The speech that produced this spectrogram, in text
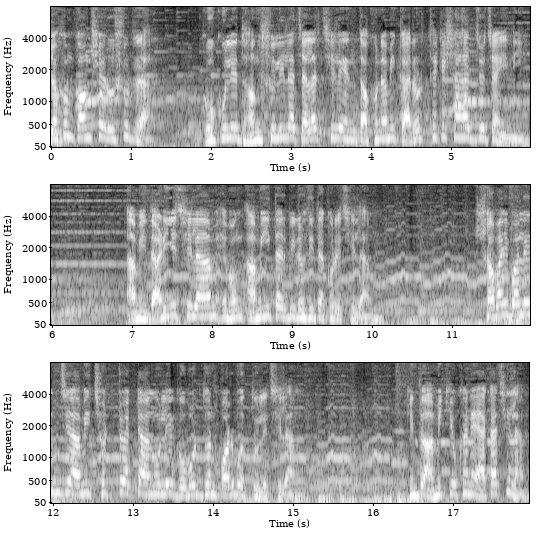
যখন কংসের অসুররা গোকুলে ধ্বংসলীলা চালাচ্ছিলেন, তখন আমি কারোর থেকে সাহায্য চাইনি। আমি দাঁড়িয়েছিলাম এবং আমি তার বিরোধিতা করেছিলাম। সবাই বলেন যে আমি ছোট্ট একটা আঙুলে গোবর্ধন পর্বত তুলেছিলাম। কিন্তু আমি কি ওখানে একা ছিলাম?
